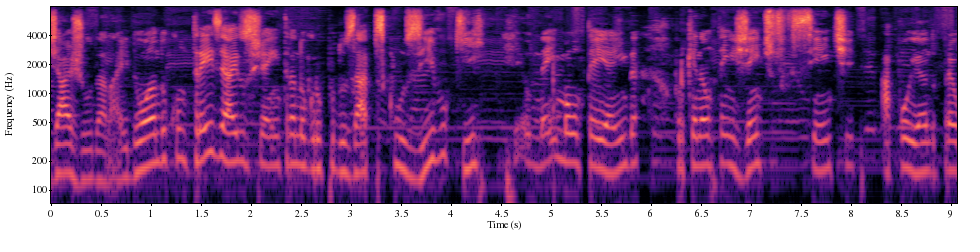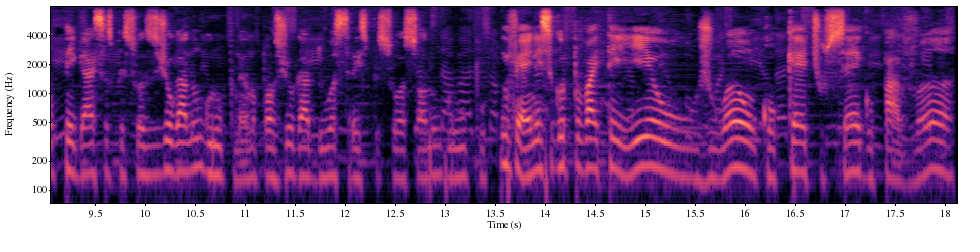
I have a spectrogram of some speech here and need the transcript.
já ajuda lá. E doando com três reais você já entra no grupo do Zap exclusivo que eu nem montei ainda, porque não tem gente suficiente apoiando para eu pegar essas pessoas e jogar num grupo, né? Eu não posso jogar duas, três pessoas só num grupo. Enfim, aí nesse grupo vai ter eu, o João, o Coquete, o Cego, o Pavan,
